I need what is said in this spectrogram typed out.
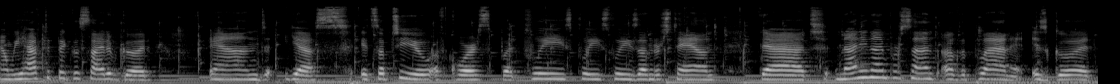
and we have to pick the side of good. And yes, it's up to you, of course, but please, please, please understand that 99% of the planet is good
